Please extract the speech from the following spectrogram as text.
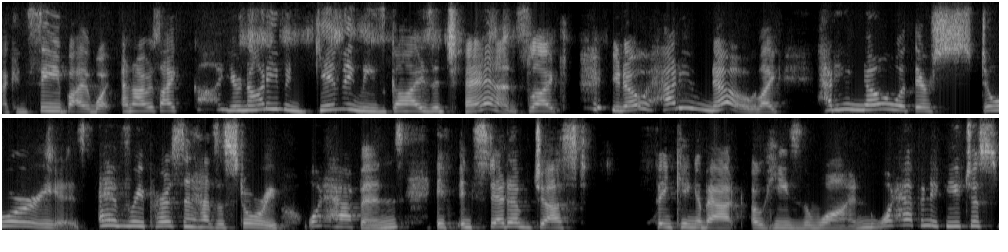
I can see by what, and I was like, God, you're not even giving these guys a chance. Like, you know, how do you know? Like, how do you know what their story is? Every person has a story. What happens if instead of just thinking about, oh, he's the one. What happened if you just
